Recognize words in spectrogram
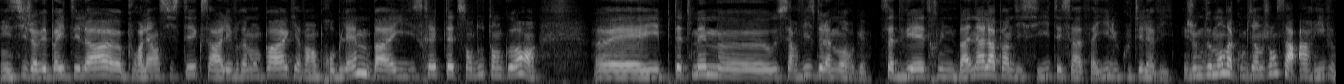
Et si j'avais pas été là euh, pour aller insister que ça allait vraiment pas, qu'il y avait un problème, bah, il y serait peut-être sans doute encore. Euh, et peut-être même au service de la morgue. Ça devait être une banale appendicite et ça a failli lui coûter la vie. Et je me demande à combien de gens ça arrive,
